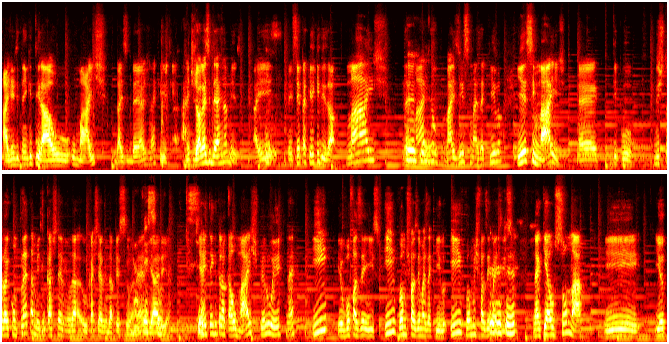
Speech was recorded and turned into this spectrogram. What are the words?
a gente tem que tirar o, o mais das ideias, né? Que a gente joga as ideias na mesa. Aí tem sempre aquele que diz, ó, mais, né, uhum. mais, mais isso, mais aquilo. E esse mais, é, tipo, destrói completamente o castelinho da, o castelinho da pessoa, da né? Pessoa. De areia. Sim. E a gente tem que trocar o mais pelo e, né? E eu vou fazer isso, e vamos fazer mais aquilo, e vamos fazer mais uhum. isso, né? Que é o somar. E, e eu,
